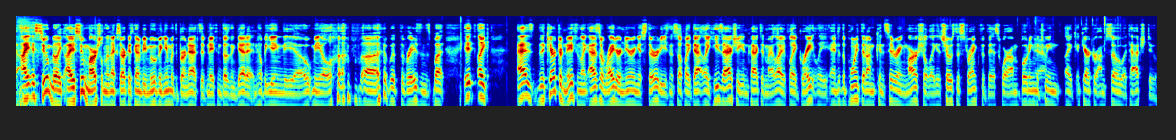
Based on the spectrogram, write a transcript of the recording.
I assume like I assume Marshall in the next arc is going to be moving in with the Burnett's if Nathan doesn't get it, and he'll be eating the uh, oatmeal uh, with the raisins. But it like as the character of Nathan, like as a writer nearing his thirties and stuff like that, like he's actually impacted my life like greatly, and to the point that I'm considering Marshall. Like it shows the strength of this, where I'm voting Yeah. between like a character I'm so attached to.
